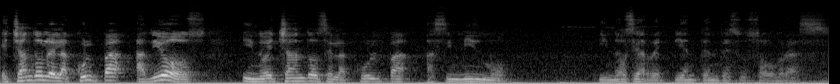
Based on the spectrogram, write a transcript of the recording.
echándole la culpa a Dios y no echándose la culpa a sí mismo y no se arrepienten de sus obras.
